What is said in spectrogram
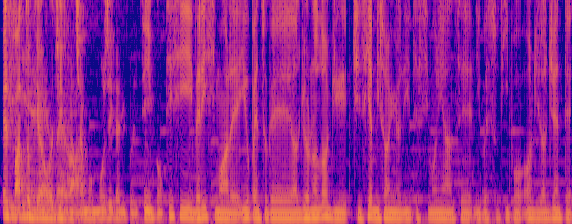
e il fatto che oggi facciamo musica di quel tipo. Sì, sì, verissimo Ale, io penso che al giorno d'oggi ci sia bisogno di testimonianze di questo tipo, oggi la gente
